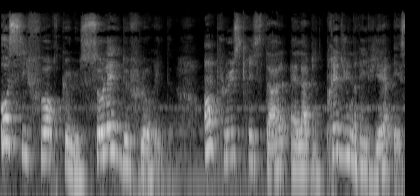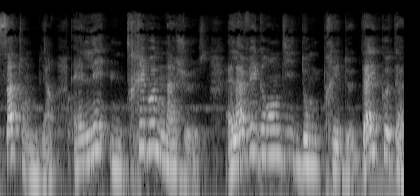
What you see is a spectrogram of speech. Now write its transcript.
aussi fort que le soleil de Floride. En plus, Crystal, elle habite près d'une rivière et ça tombe bien, elle est une très bonne nageuse. Elle avait grandi donc près de Dakota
